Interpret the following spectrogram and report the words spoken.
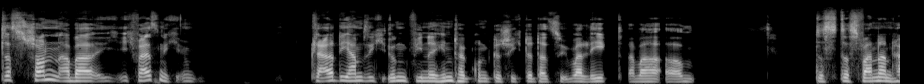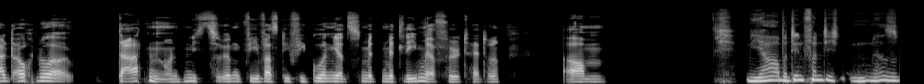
Das schon, aber ich, ich weiß nicht. Klar, die haben sich irgendwie eine Hintergrundgeschichte dazu überlegt, aber ähm, das, das waren dann halt auch nur Daten und nichts irgendwie, was die Figuren jetzt mit, mit Leben erfüllt hätte. Ähm, ja, aber den fand ich, also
